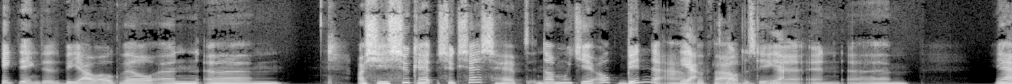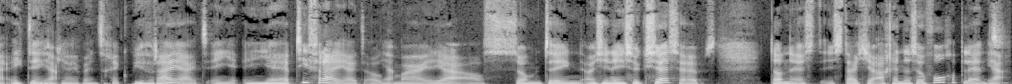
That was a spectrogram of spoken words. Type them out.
ik denk dat het bij jou ook wel een. ehm, als je suc- succes hebt, dan moet je je ook binden aan Ja, bepaalde klopt. dingen. En ehm, ja, ik denk, Ja. jij bent gek op je vrijheid. En je, en je hebt die vrijheid ook. Ja. Maar ja, als zometeen, als je ineens succes hebt, dan is, staat je agenda zo volgepland. Ja.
